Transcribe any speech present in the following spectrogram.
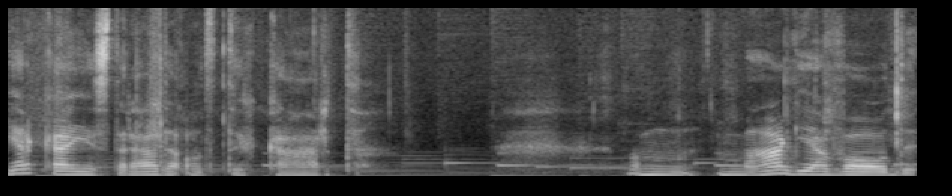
Jaka jest rada od tych kart? Mm, magia wody.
